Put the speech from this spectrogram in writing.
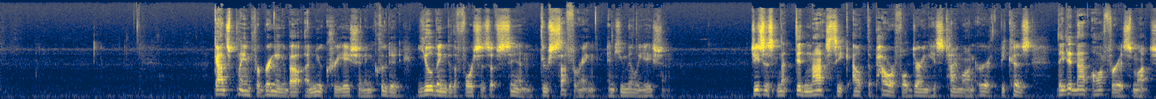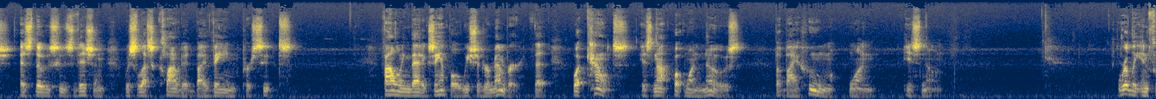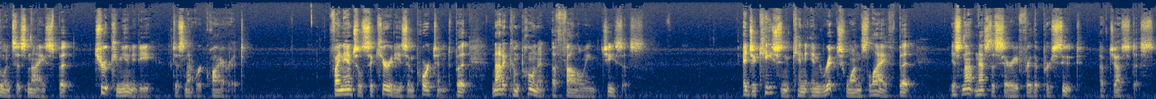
God's plan for bringing about a new creation included yielding to the forces of sin through suffering and humiliation. Jesus did not seek out the powerful during his time on earth because they did not offer as much as those whose vision was less clouded by vain pursuits. Following that example, we should remember that what counts is not what one knows, but by whom one is known. Worldly influence is nice, but true community does not require it. Financial security is important, but not a component of following Jesus. Education can enrich one's life, but is not necessary for the pursuit of justice.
